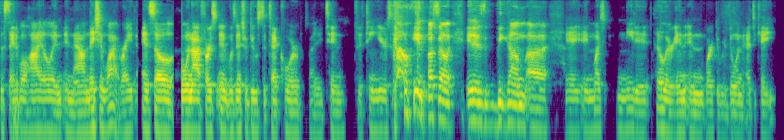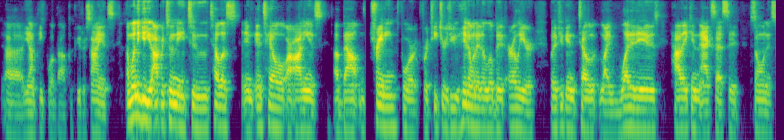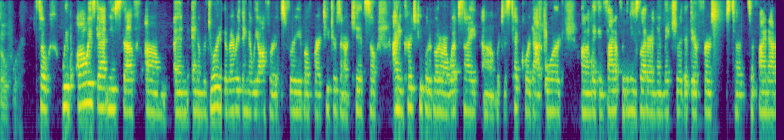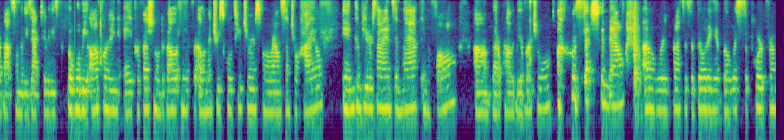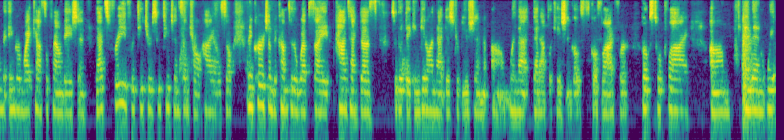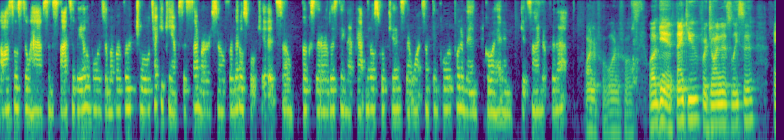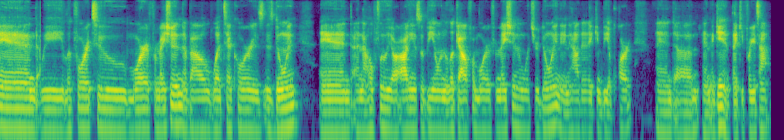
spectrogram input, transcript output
the state of Ohio and, and now nationwide, right? And so when I first was introduced to TechCorps, like 10, 15 years ago, you know, so it has become uh, a, a, much needed pillar in, in work that we're doing to educate uh, young people about computer science. I want to give you opportunity to tell us and, and tell our audience about training for, for teachers. You hit on it a little bit earlier, but if you can tell like what it is, how they can access it, so on and so forth. So we've always got new stuff, um, and and a majority of everything that we offer is free, both for our teachers and our kids. So I'd encourage people to go to our website, uh, which is techcorps.org. Um, they can sign up for the newsletter and then make sure that they're first to, to find out about some of these activities. But we'll be offering a professional development for elementary school teachers from around Central Ohio in computer science and math in the fall. Um, that'll probably be a virtual session now. Uh, we're in the process of building it, but with support from the Ingram White Castle Foundation. That's free for teachers who teach in Central Ohio. So I'd encourage them to come to the website, contact us so that they can get on that distribution um, when that, that application goes, goes live for folks to apply. Um, and then we also still have some spots available in some of our virtual techie camps this summer. So for middle school kids, so folks that are listening that got middle school kids that want something cool to put them in, go ahead and get signed up for that. Wonderful, wonderful. Well, again, thank you for joining us, Lisa. And we look forward to more information about what TechCorps is, is doing. And, and hopefully our audience will be on the lookout for more information on what you're doing and how they can be a part and um, and again, thank you for your time.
